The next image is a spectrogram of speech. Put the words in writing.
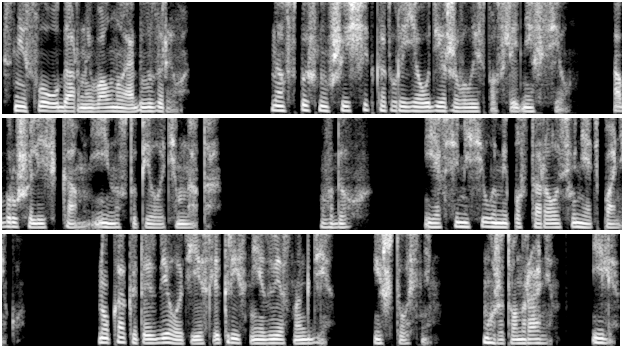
снесло ударной волной от взрыва. На вспыхнувший щит, который я удерживала из последних сил, обрушились камни, и наступила темнота. Вдох. Я всеми силами постаралась унять панику. Но как это сделать, если Крис неизвестно где? И что с ним? Может, он ранен? Или...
